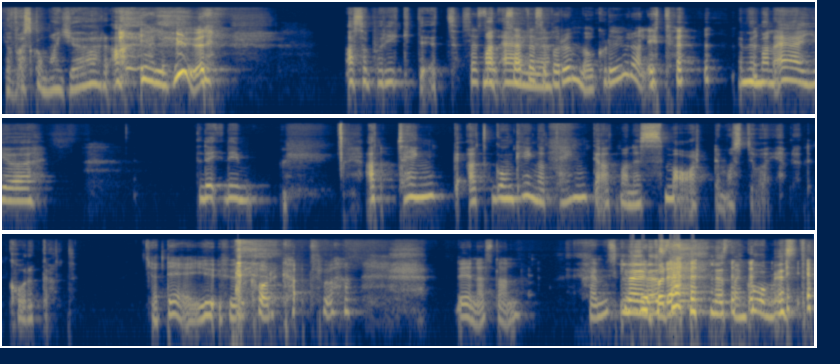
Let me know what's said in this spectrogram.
Ja, vad ska man göra? Eller hur? Alltså på riktigt. Sätta, Man sätta ju- sig på rummet och klura lite. Men man är ju... Det, det, att, tänka, att gå omkring och tänka att man är smart, det måste ju vara jävligt korkat. Ja, det är ju hur korkat. Va? Det är nästan skämskudde på det. nästan, komiskt.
